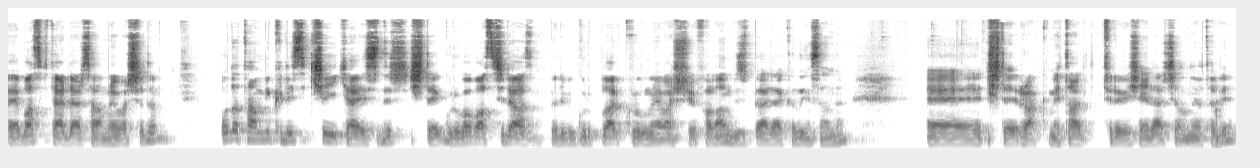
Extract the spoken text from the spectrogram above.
e, bas gitar dersi almaya başladım. O da tam bir klasik şey hikayesidir. İşte gruba basçı lazım. Böyle bir gruplar kurulmaya başlıyor falan müzikle alakalı insanlar. E, işte rock, metal türevi şeyler çalınıyor tabii.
